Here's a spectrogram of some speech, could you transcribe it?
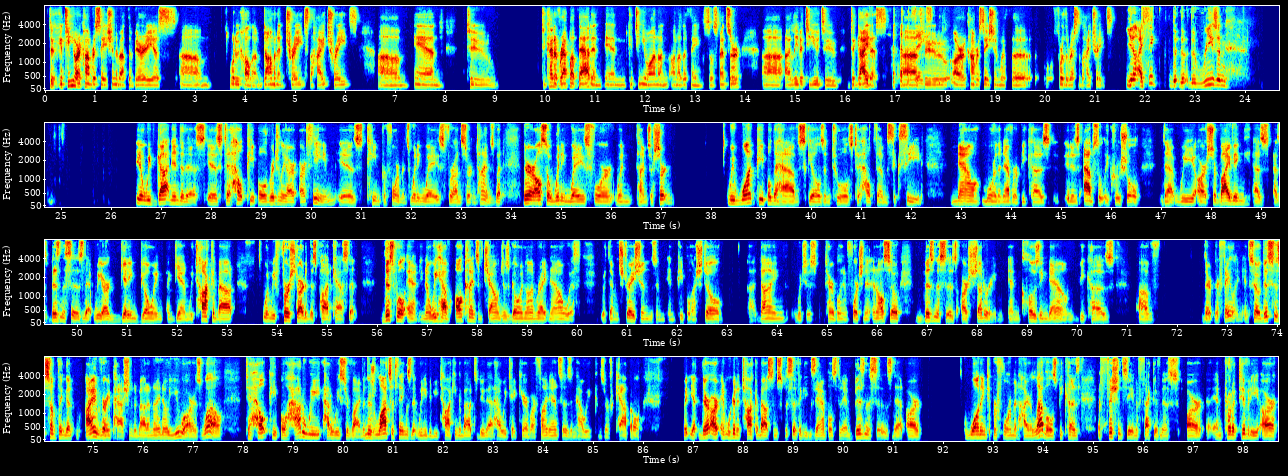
to continue our conversation about the various um, what do we call them? Dominant traits the high traits um, and to to kind of wrap up that and and continue on on, on other things. So spencer uh, i leave it to you to to guide us uh, through our conversation with the for the rest of the high traits. You know i think the, the, the reason you know we've gotten into this is to help people. Originally our, our theme is team performance winning ways for uncertain times but there are also winning ways for when times are certain. We want people to have skills and tools to help them succeed now more than ever because it is absolutely crucial that we are surviving as as businesses that we are getting going again. We talked about when we first started this podcast that this will end. You know we have all kinds of challenges going on right now with with demonstrations and, and people are still uh, dying which is terribly unfortunate. And also businesses are shuttering and closing down because of they're they're failing. And so this is something that i am very passionate about and i know you are as well to help people how do we how do we survive? And there's lots of things that we need to be talking about to do that how we take care of our finances and how we conserve capital. But yet there are and we're going to talk about some specific examples today of businesses that are wanting to perform at higher levels because efficiency and effectiveness are and productivity are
